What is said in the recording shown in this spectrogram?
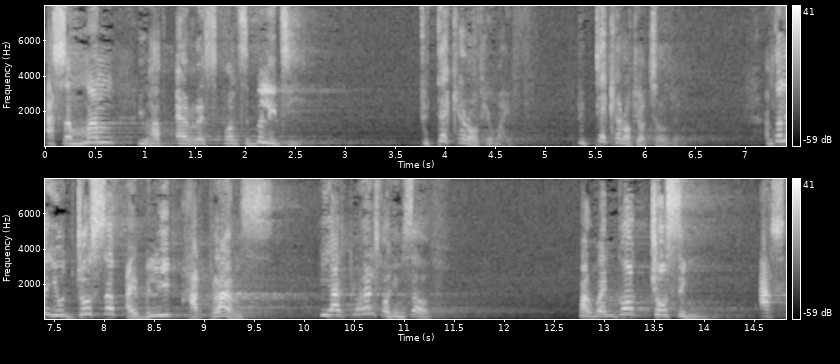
As a man, you have a responsibility to take care of your wife, to take care of your children. I'm telling you, Joseph, I believe, had plans he had plans for himself. But when God chose him as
